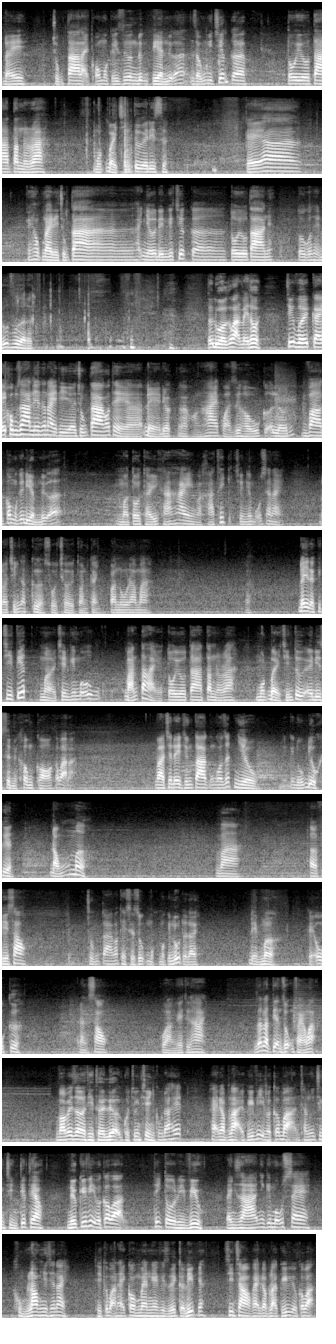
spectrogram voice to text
Đây chúng ta lại có một cái dương đựng tiền nữa Giống như chiếc uh, Toyota Tundra 1794 Edition. Cái uh, cái hộp này để chúng ta ờ, hãy nhớ đến cái chiếc uh, Toyota nhé. Tôi có thể đút vừa được. Tôi đùa các bạn vậy thôi. Chứ với cái không gian như thế này thì chúng ta có thể à, để được à, khoảng hai quả dưa hấu cỡ lớn. Và có một cái điểm nữa mà tôi thấy khá hay và khá thích trên cái mẫu xe này, Đó chính là cửa sổ trời toàn cảnh panorama. Đây là cái chi tiết mà ở trên cái mẫu bán tải Toyota Tundra 1794 Edition không có các bạn ạ. Và trên đây chúng ta cũng có rất nhiều những cái núm điều khiển đóng mở. Và ở phía sau chúng ta có thể sử dụng một, một cái nút ở đây để mở cái ô cửa đằng sau của hàng ghế thứ hai. Rất là tiện dụng phải không ạ? Và bây giờ thì thời lượng của chương trình cũng đã hết. Hẹn gặp lại quý vị và các bạn trong những chương trình tiếp theo. Nếu quý vị và các bạn thích tôi review đánh giá những cái mẫu xe khủng long như thế này thì các bạn hãy comment ngay phía dưới clip nhé. Xin chào và hẹn gặp lại quý vị và các bạn.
